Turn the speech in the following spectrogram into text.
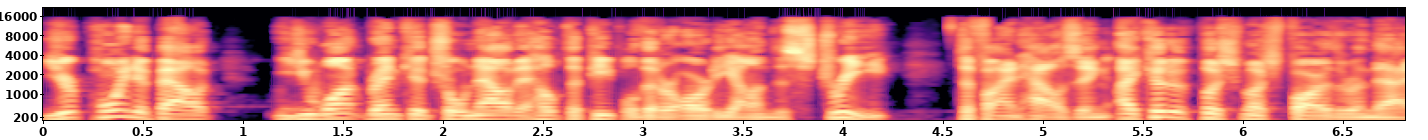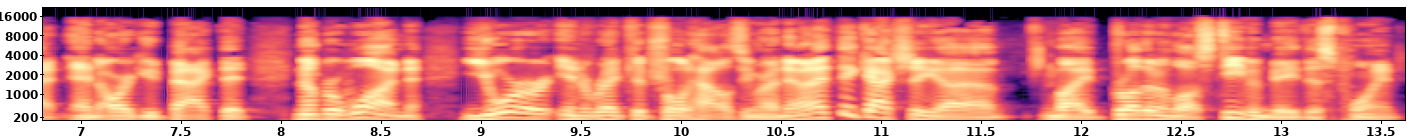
your point about you want rent control now to help the people that are already on the street to find housing. I could have pushed much farther in that and argued back that number one, you're in rent controlled housing right now. And I think actually, uh, my brother in law, Stephen made this point,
